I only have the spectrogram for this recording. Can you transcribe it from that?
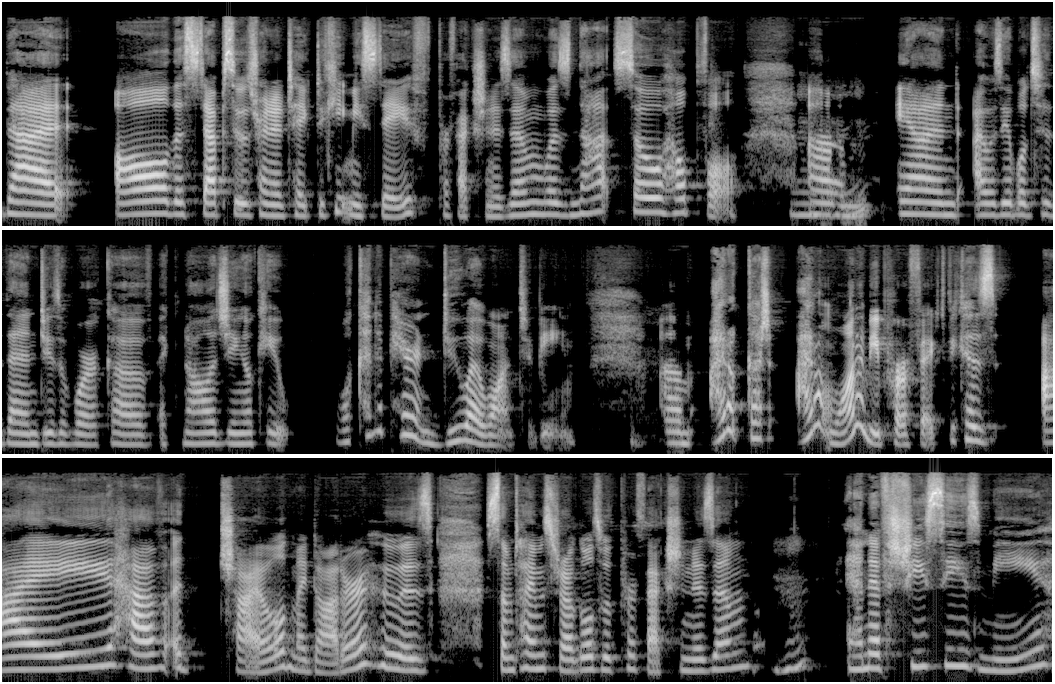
that all the steps it was trying to take to keep me safe, perfectionism, was not so helpful. Um, Mhm. and I was able to then do the work of acknowledging, okay, what kind of parent do I want to be? Um, I don't, gosh, I don't want to be perfect because I have a child, my daughter, who is sometimes struggles with perfectionism. Mhm. And if she sees me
